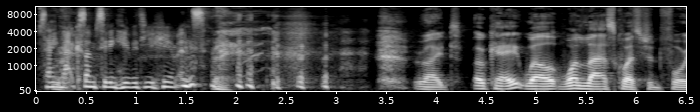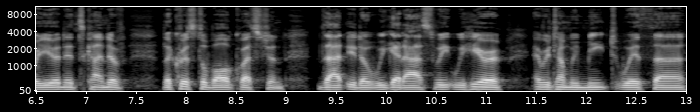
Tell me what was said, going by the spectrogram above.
saying right. that because I'm sitting here with you humans. right. Okay. Well, one last question for you, and it's kind of the crystal ball question that you know we get asked. We we hear every time we meet with uh,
